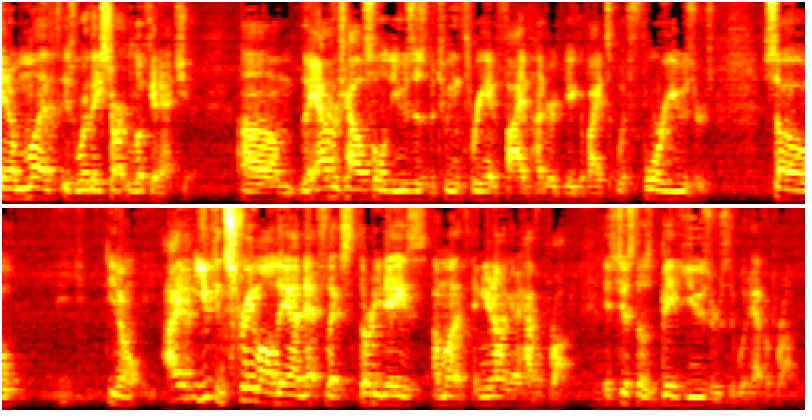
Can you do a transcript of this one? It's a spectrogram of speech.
in a month is where they start looking at you. Um, the average household uses between three and five hundred gigabytes with four users. So, you know, I you can stream all day on Netflix, thirty days a month, and you're not going to have a problem. It's just those big users that would have a problem.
